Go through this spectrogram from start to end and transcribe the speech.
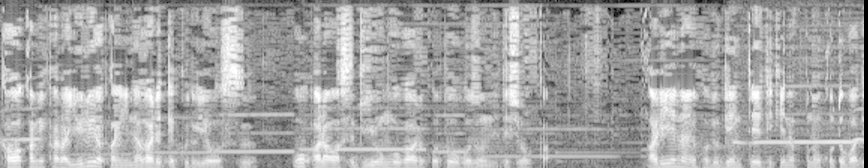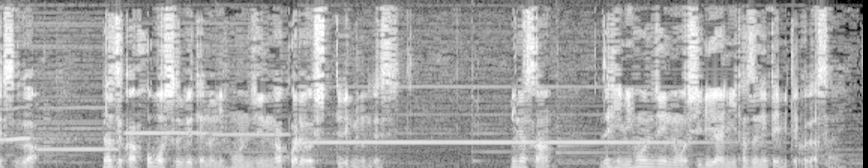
川上から緩やかに流れてくる様子を表す擬音語があることをご存知でしょうか。ありえないほど限定的なこの言葉ですが、なぜかほぼ全ての日本人がこれを知っているのです。皆さん、ぜひ日本人のお知り合いに尋ねてみてください。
